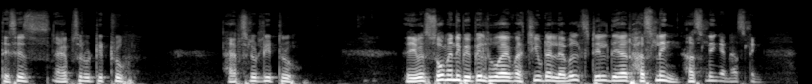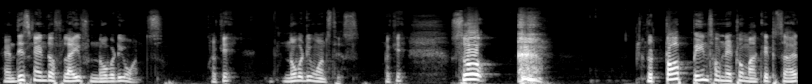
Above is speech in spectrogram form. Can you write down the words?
This is absolutely true. Absolutely true there were so many people who have achieved a level still they are hustling hustling and hustling. And this kind of life nobody wants. Okay? Nobody wants this. Okay? So the top pains of network marketers are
